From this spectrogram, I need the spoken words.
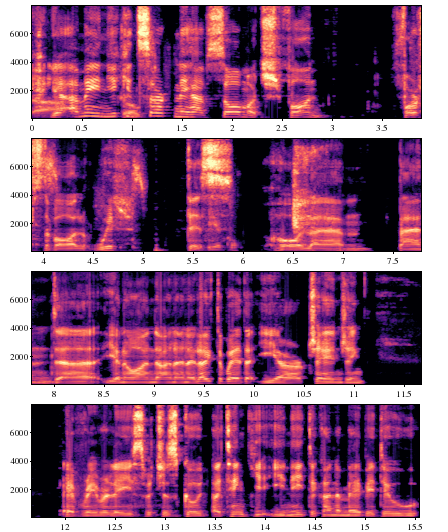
Uh, Yeah, I mean, you can certainly have so much fun. First of all, with this Vehicle. whole um, band, uh, you know, and, and and I like the way that you are changing every release, which is good. I think you, you need to kind of maybe do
